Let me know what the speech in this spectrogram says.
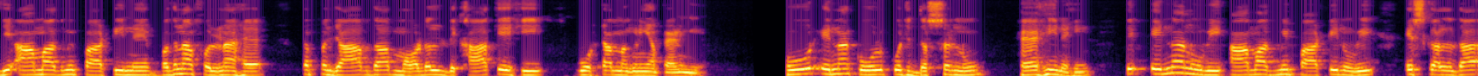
ਜੇ ਆਮ ਆਦਮੀ ਪਾਰਟੀ ਨੇ ਵਧਣਾ ਫੁੱਲਣਾ ਹੈ ਤਾਂ ਪੰਜਾਬ ਦਾ ਮਾਡਲ ਦਿਖਾ ਕੇ ਹੀ ਵੋਟਾਂ ਮੰਗਣੀਆਂ ਪੈਣਗੀਆਂ। ਹੋਰ ਇਹਨਾਂ ਕੋਲ ਕੁਝ ਦੱਸਣ ਨੂੰ ਹੈ ਹੀ ਨਹੀਂ ਤੇ ਇਹਨਾਂ ਨੂੰ ਵੀ, ਆਮ ਆਦਮੀ ਪਾਰਟੀ ਨੂੰ ਵੀ ਇਸ ਗੱਲ ਦਾ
